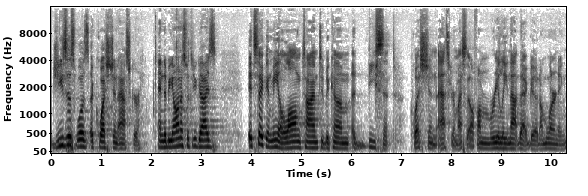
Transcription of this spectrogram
Jesus was a question asker. And to be honest with you guys, it's taken me a long time to become a decent question asker myself. I'm really not that good. I'm learning.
